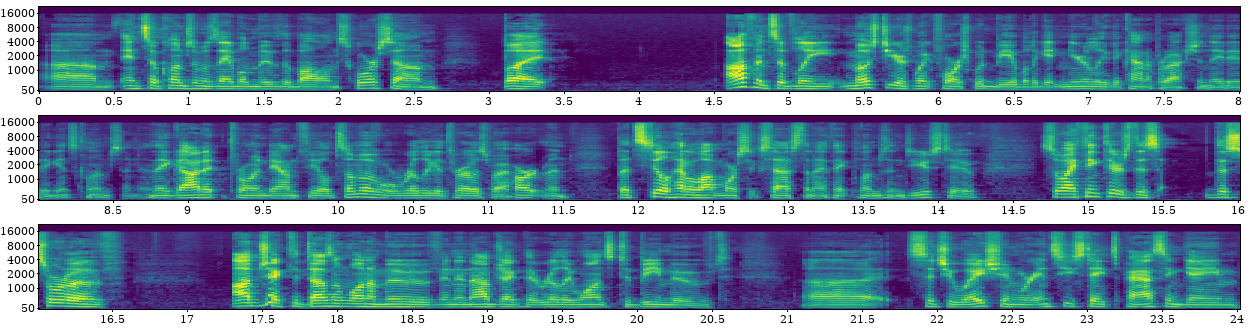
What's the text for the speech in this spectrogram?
Um, and so Clemson was able to move the ball and score some. But offensively, most years Wake Forest wouldn't be able to get nearly the kind of production they did against Clemson. And they got it throwing downfield. Some of it were really good throws by Hartman, but still had a lot more success than I think Clemson's used to. So I think there's this this sort of object that doesn't want to move and an object that really wants to be moved uh, situation where NC State's passing game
